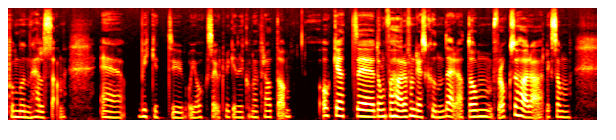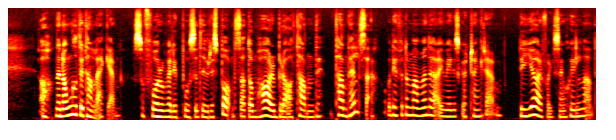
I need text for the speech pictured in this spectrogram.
på munhälsan. Eh, vilket du och jag också har gjort, vilket vi kommer att prata om. Och att eh, de får höra från deras kunder att de får också höra liksom ja, när de går till tandläkaren så får de väldigt positiv respons. Att de har bra tand, tandhälsa. Och det är för att de använder ayurvedisk örttandkräm. Det gör faktiskt en skillnad.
